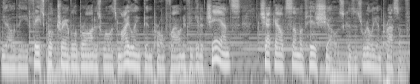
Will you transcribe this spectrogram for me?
you know, the Facebook Travel Abroad as well as my LinkedIn profile. And if you get a chance, check out some of his shows because it's really impressive.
